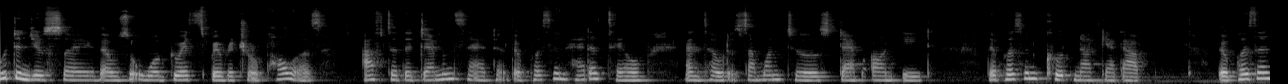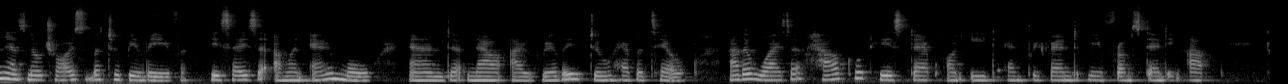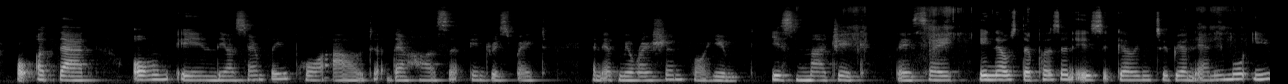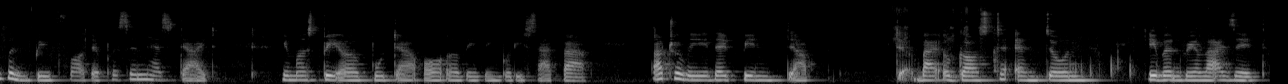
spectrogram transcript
Wouldn't you say those were great spiritual powers? After the demon said the person had a tail and told someone to step on it, the person could not get up. The person has no choice but to believe. He says, I'm an animal and now I really do have a tail. Otherwise, how could he step on it and prevent me from standing up? Or at that, all in the assembly pour out their hearts in respect and admiration for him. It's magic, they say. He knows the person is going to be an animal even before the person has died. He must be a Buddha or a living Bodhisattva. Actually, they've been dubbed by a ghost and don't even realize it.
